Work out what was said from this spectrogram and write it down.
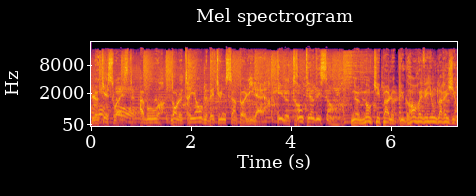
Le Caisse Ouest, à Bourg, dans le triangle Béthune-Saint-Paul-Hilaire. Et le 31 décembre, Ne manquez pas le plus grand réveillon de la région.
